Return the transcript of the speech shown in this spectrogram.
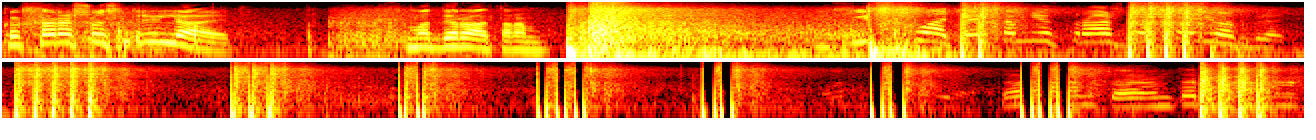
Как хорошо стреляет модератором. Ебать, а это мне страшно встает, блядь. Там-там-там-там.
